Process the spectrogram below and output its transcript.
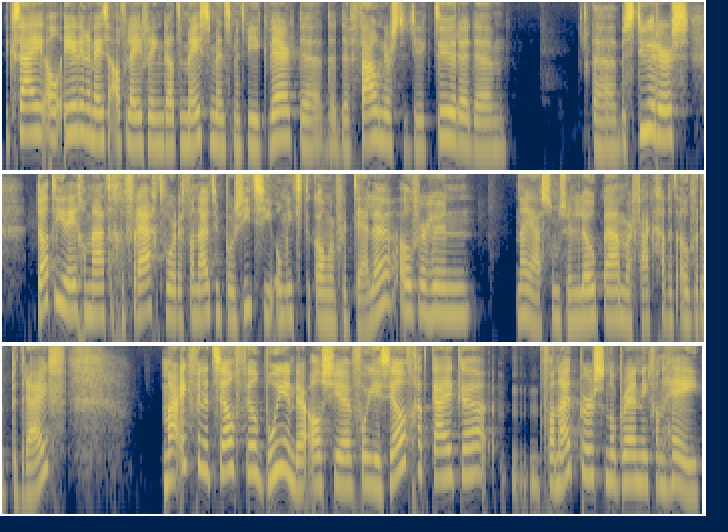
Ik zei al eerder in deze aflevering dat de meeste mensen met wie ik werk, de, de, de founders, de directeuren, de uh, bestuurders, dat die regelmatig gevraagd worden vanuit hun positie om iets te komen vertellen over hun, nou ja, soms hun loopbaan, maar vaak gaat het over het bedrijf. Maar ik vind het zelf veel boeiender als je voor jezelf gaat kijken vanuit personal branding van hey,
